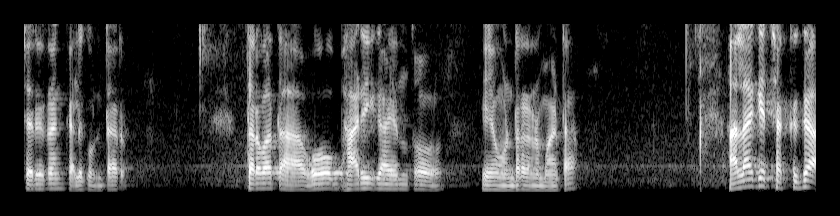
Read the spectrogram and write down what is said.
శరీరం కలిగి ఉంటారు. తర్వాత ఓ భారీ గాయంతో ఏమి అలాగే చక్కగా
